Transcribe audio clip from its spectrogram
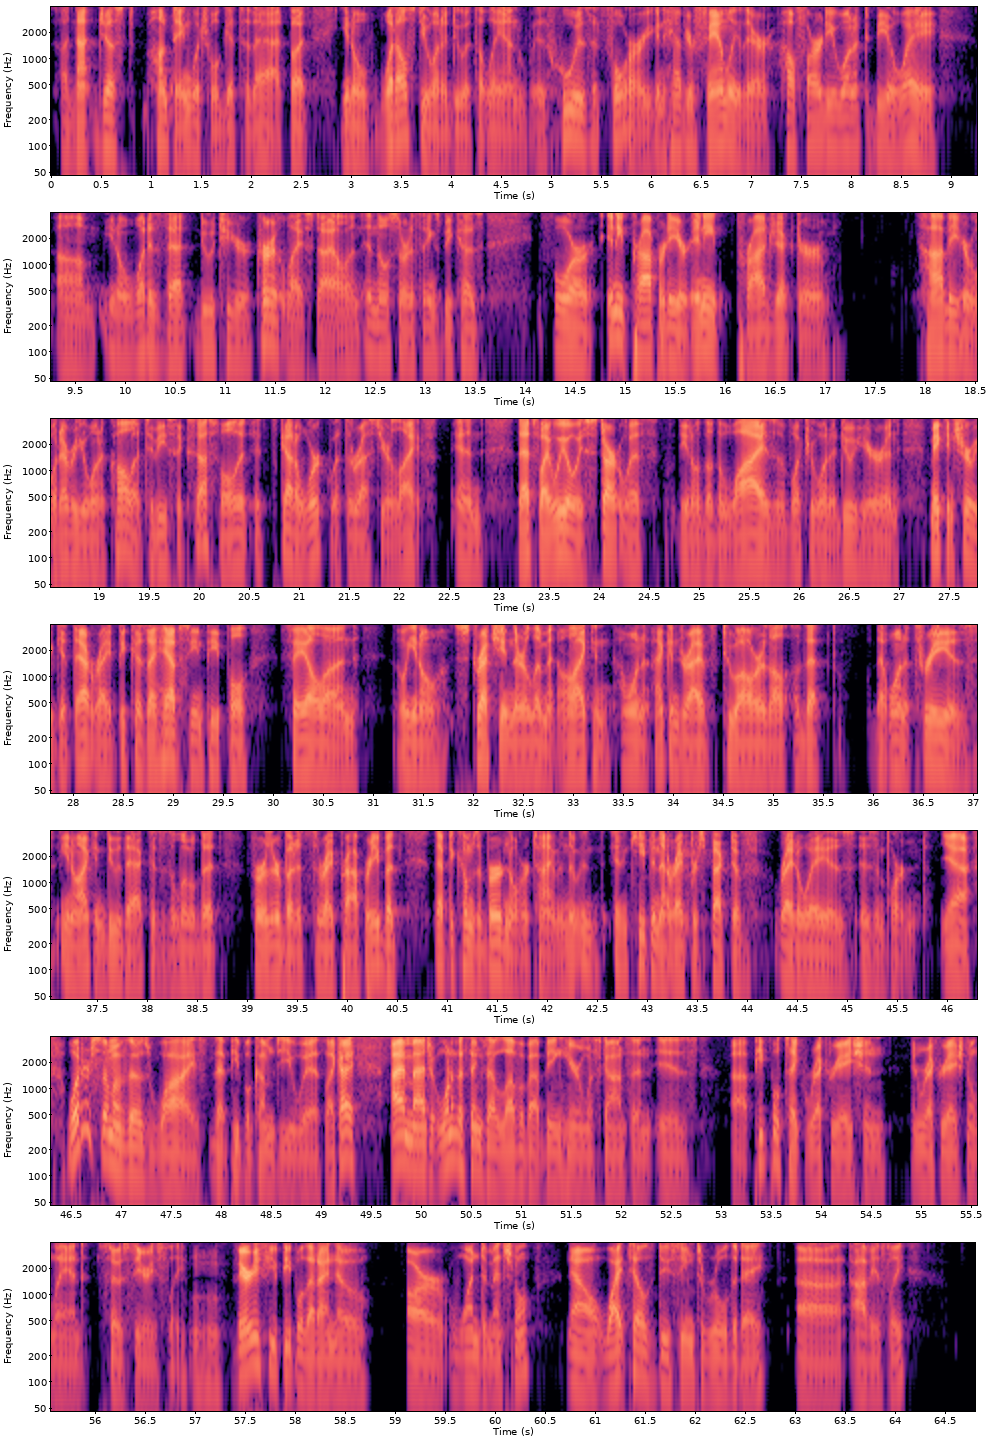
uh, not just hunting, which we'll get to that, but you know, what else do you want to do with the land? Who is it for? Are you going to have your family there? How far do you want it to be away? Um, you know, what does that do to your current lifestyle and, and those sort of things? Because for any property or any project or hobby or whatever you want to call it to be successful, it, it's got to work with the rest of your life. And that's why we always start with, you know, the, the whys of what you want to do here and making sure we get that right. Because I have seen people fail on, oh, you know, stretching their limit. Oh, I can, I want to, I can drive two hours. I'll, that, that one at three is, you know, I can do that because it's a little bit further, but it's the right property. But that becomes a burden over time, and and keeping that right perspective right away is is important. Yeah. What are some of those whys that people come to you with? Like I I imagine one of the things I love about being here in Wisconsin is uh, people take recreation and recreational land so seriously. Mm-hmm. Very few people that I know are one dimensional. Now, whitetails do seem to rule the day, uh, obviously,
